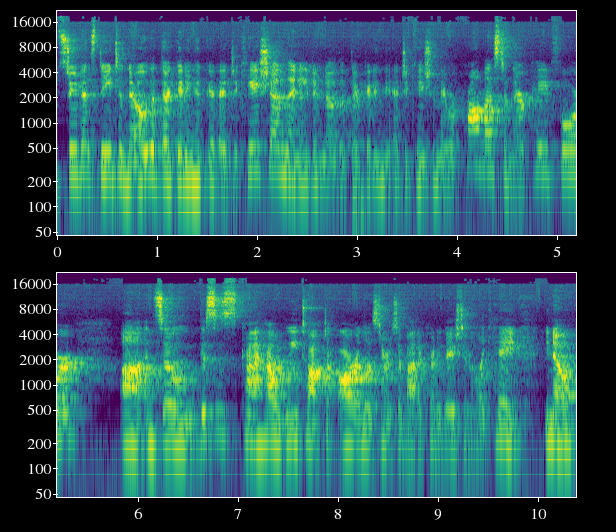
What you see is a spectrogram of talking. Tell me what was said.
students need to know that they're getting a good education. They need to know that they're getting the education they were promised and they're paid for. Uh, and so this is kind of how we talk to our listeners about accreditation. Like, hey, you know,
